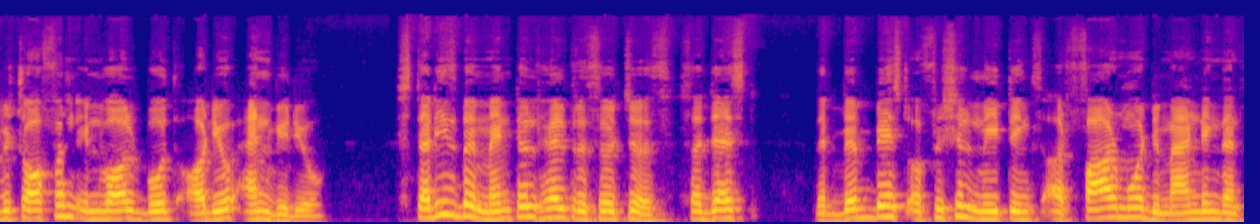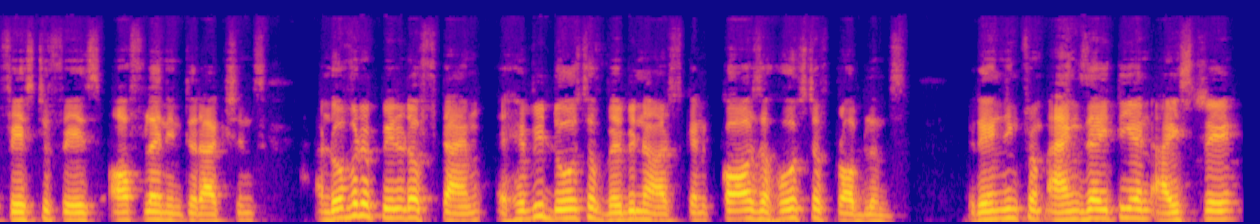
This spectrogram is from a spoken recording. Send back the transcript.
which often involve both audio and video. Studies by mental health researchers suggest that web based official meetings are far more demanding than face to face offline interactions and over a period of time, a heavy dose of webinars can cause a host of problems, ranging from anxiety and eye strain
